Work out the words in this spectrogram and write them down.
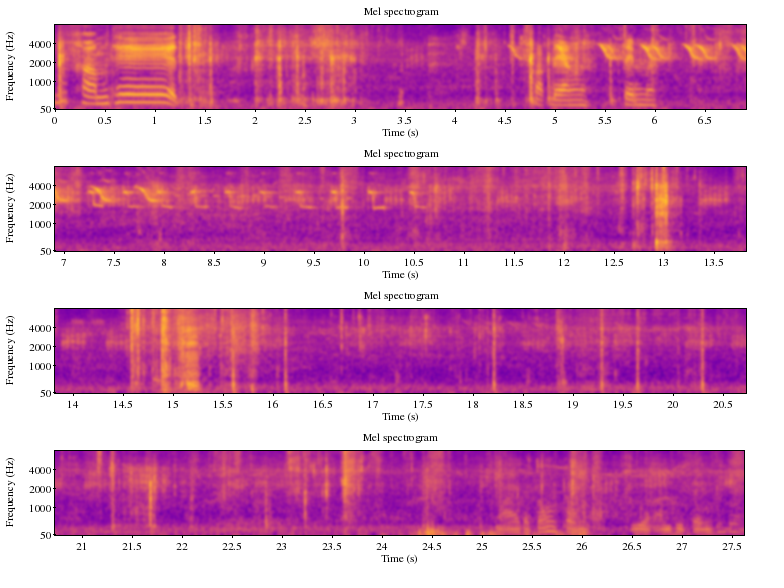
มะขามเทศ ฝักแดงเลยเต็มเลย ไม้ก็ต้องตรงเรียกอันที่ตรงขึ้นด้วย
